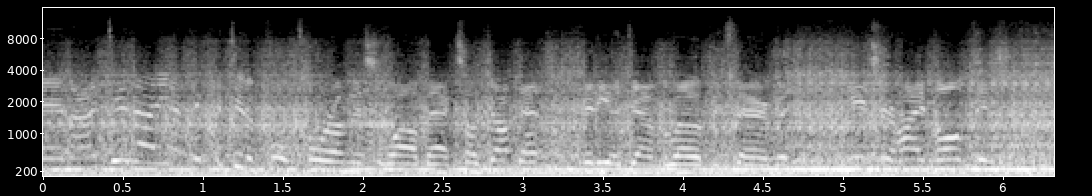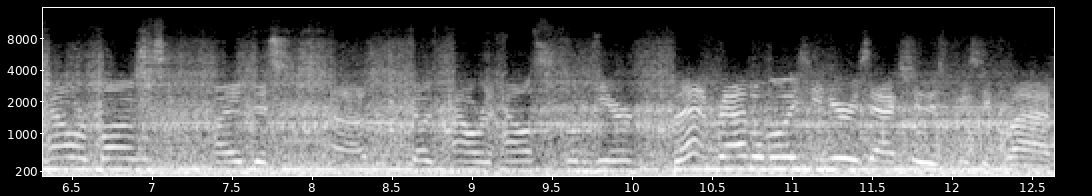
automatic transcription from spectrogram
and I did, I, I think I did a full tour on this a while back, so I'll drop that video down below if it's there, but here's your high voltage power bungs. I had this uh, goes power to house from here. That rattle noise you hear is actually this piece of glass.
